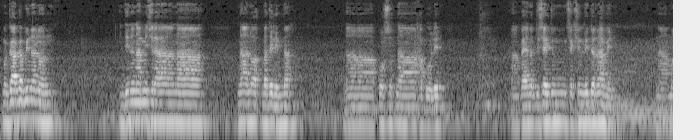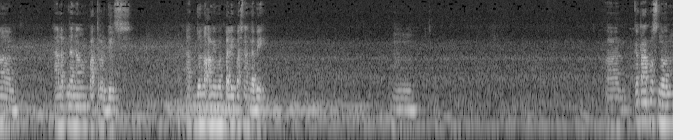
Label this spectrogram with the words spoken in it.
magagabi na nun, hindi na namin sila na na ano at madilim na na pursot na habulin. Ah, kaya nag-decide yung section leader namin na mag hanap na ng patrol base. At doon na kami magpalipas ng gabi. Hmm. Pagkatapos nun,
